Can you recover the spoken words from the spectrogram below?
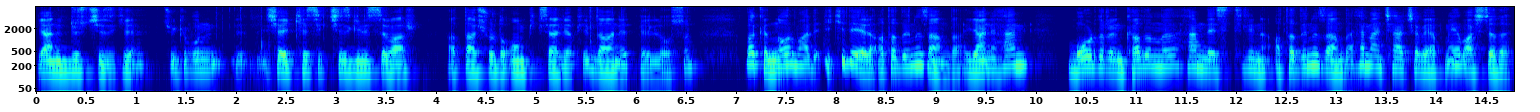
Yani düz çizgi. Çünkü bunun şey kesik çizgilisi var. Hatta şurada 10 piksel yapayım daha net belli olsun. Bakın normalde iki değeri atadığınız anda yani hem border'ın kalınlığı hem de stilini atadığınız anda hemen çerçeve yapmaya başladı.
